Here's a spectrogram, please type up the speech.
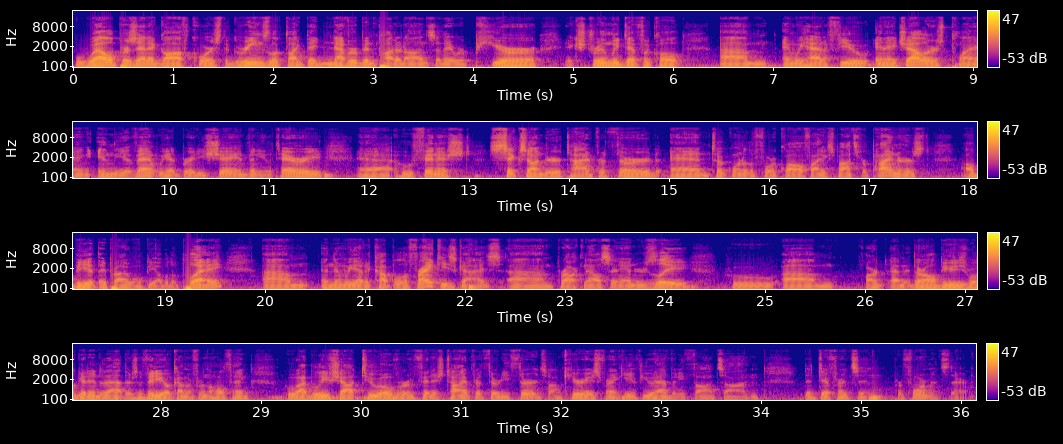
well presented golf course the greens looked like they'd never been putted on so they were pure extremely difficult um, and we had a few NHLers playing in the event. We had Brady Skjei and Vinny Lettieri, uh, who finished six under, tied for third, and took one of the four qualifying spots for Pinehurst albeit they probably won't be able to play. Um, and then we had a couple of Frankie's guys, um, Brock Nelson, Anders Lee, who um, are I mean, they're all beauties. We'll get into that. There's a video coming from the whole thing. Who I believe shot two over and finished tied for 33rd. So I'm curious, Frankie, if you have any thoughts on the difference in performance there.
